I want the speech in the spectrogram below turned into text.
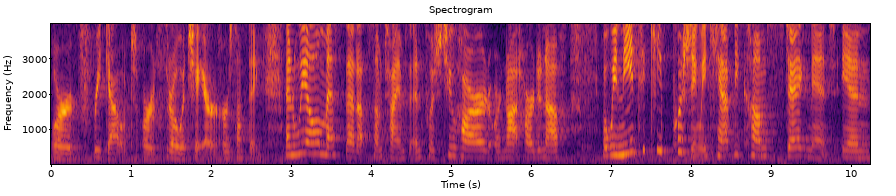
or freak out or throw a chair or something. And we all mess that up sometimes and push too hard or not hard enough. But we need to keep pushing. We can't become stagnant in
